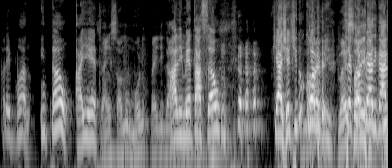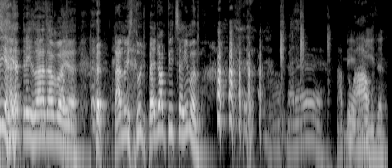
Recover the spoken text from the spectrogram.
Falei, mano, então, aí entra. Aí só no molho, pé de galinha. Alimentação que a gente não Não come, é- filho. não é Você come pé de isso, galinha? esfria três horas da manhã. tá no estúdio, pede uma pizza aí, mano. Os caras é atual. Bebida.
